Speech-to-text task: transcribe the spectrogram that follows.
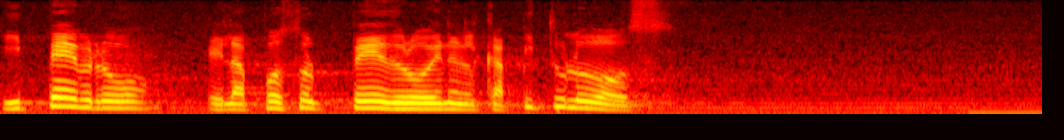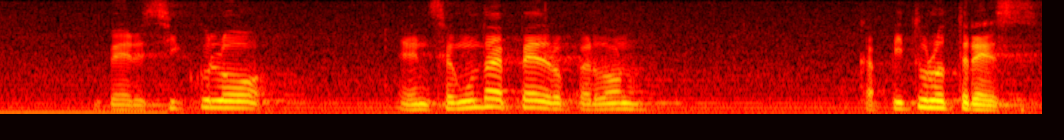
Y Pedro, el apóstol Pedro, en el capítulo 2, versículo en segunda de Pedro, perdón, capítulo 3,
